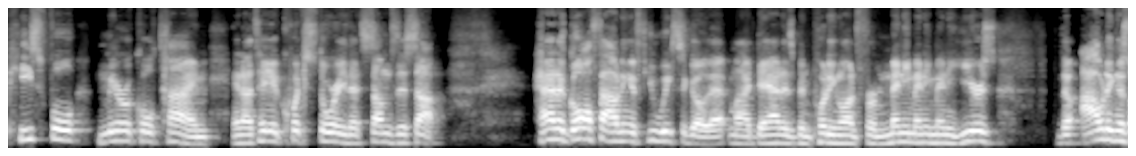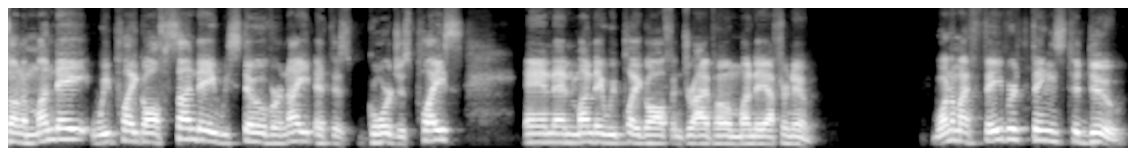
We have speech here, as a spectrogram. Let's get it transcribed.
peaceful miracle time. And I'll tell you a quick story that sums this up had a golf outing a few weeks ago that my dad has been putting on for many, many, many years. The outing is on a Monday. We play golf Sunday. We stay overnight at this gorgeous place. And then Monday, we play golf and drive home Monday afternoon. One of my favorite things to do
